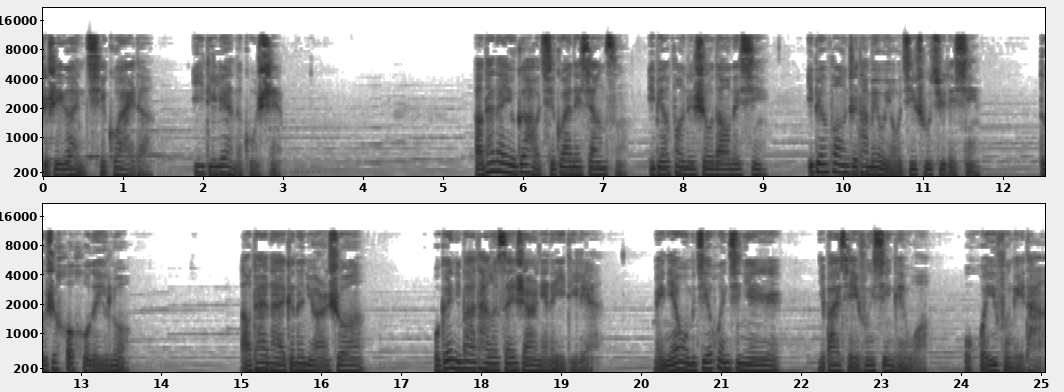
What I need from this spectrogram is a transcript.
这是一个很奇怪的异地恋的故事。”老太太有个好奇怪的箱子，一边放着收到的信，一边放着她没有邮寄出去的信，都是厚厚的一摞。老太太跟她女儿说：“我跟你爸谈了三十二年的异地恋，每年我们结婚纪念日，你爸写一封信给我，我回一封给他。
